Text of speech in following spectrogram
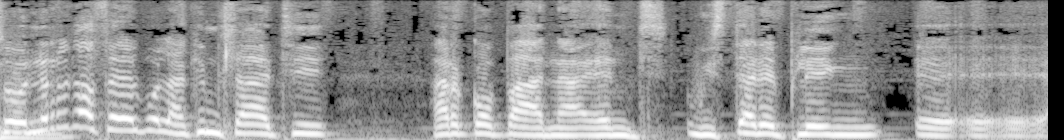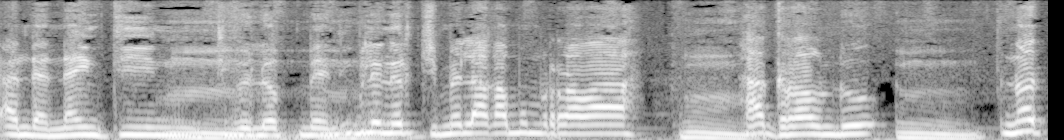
So ne re ka fela bo la ke mhlati and we started playing uh, uh, under 19 hmm. development. Hmm. Ibile ne re jimela ka mo morawa hmm. ha ground. Not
